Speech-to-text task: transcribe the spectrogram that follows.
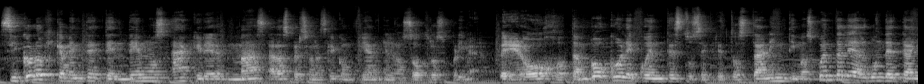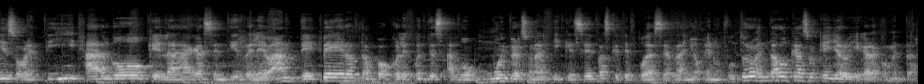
Psicológicamente tendemos a querer más a las personas que confían en nosotros primero. Pero ojo, tampoco le cuentes tus secretos tan íntimos. Cuéntale algún detalle sobre ti, algo que la haga sentir relevante, pero tampoco le cuentes algo muy personal y que sepas que te puede hacer daño en un futuro en dado caso que ella lo llegara a comentar.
